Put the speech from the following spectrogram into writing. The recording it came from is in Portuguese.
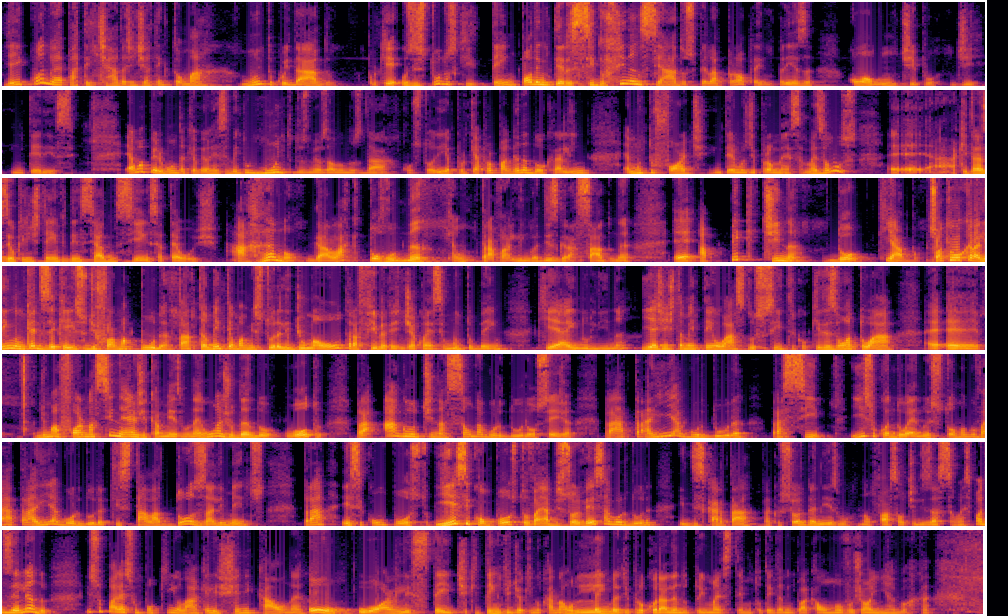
E aí, quando é patenteado, a gente já tem que tomar muito cuidado porque os estudos que tem podem ter sido financiados pela própria empresa com algum tipo de interesse. É uma pergunta que eu venho recebendo muito dos meus alunos da consultoria, porque a propaganda do Ocralin é muito forte em termos de promessa. Mas vamos é, aqui trazer o que a gente tem evidenciado em ciência até hoje. A Ranogalactorunan, que é um trava-língua desgraçado, né, é a pectina do quiabo. Só que o Ocralin não quer dizer que é isso de forma pura, tá? Também tem uma mistura ali de uma outra fibra que a gente já conhece muito bem, que é a inulina, e a gente também tem o ácido cítrico, que eles vão atuar é, é, de uma forma sinérgica mesmo, né? Um ajudando o outro para aglutinação da gordura, ou seja, para atrair a gordura para si. Isso, quando é no estômago, vai atrair a gordura que está lá dos alimentos para esse composto. E esse composto vai absorver essa gordura e descartar para que o seu organismo não faça a utilização. Mas pode dizer, Leandro, isso parece um pouquinho lá aquele xenical, né? Ou o Orly State, que tem vídeo aqui no canal, lembra de procurar Leandro Twin mais tema. Estou tentando emplacar um novo joinha agora.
